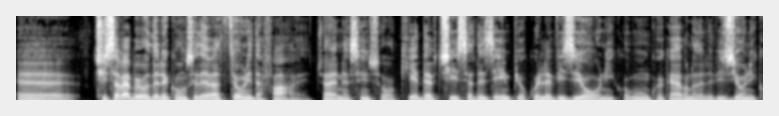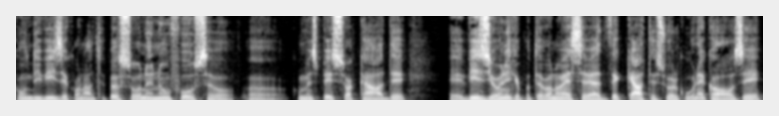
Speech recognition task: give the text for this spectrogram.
Eh, ci sarebbero delle considerazioni da fare, cioè nel senso chiederci se ad esempio quelle visioni, comunque che erano delle visioni condivise con altre persone, non fossero, eh, come spesso accade, eh, visioni che potevano essere azzeccate su alcune cose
